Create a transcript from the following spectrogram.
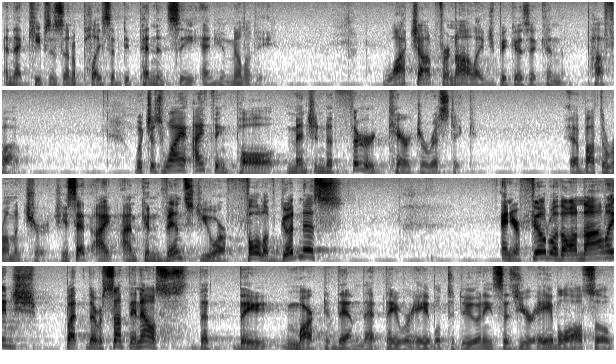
And that keeps us in a place of dependency and humility. Watch out for knowledge because it can puff up. Which is why I think Paul mentioned a third characteristic about the Roman church. He said, I, am convinced you are full of goodness and you're filled with all knowledge, but there was something else that they marked them that they were able to do. And he says, You're able also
